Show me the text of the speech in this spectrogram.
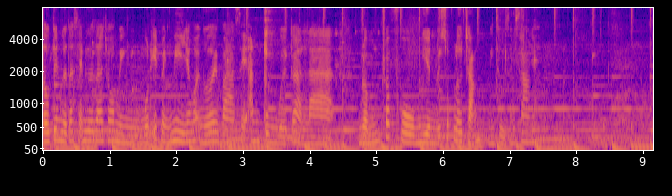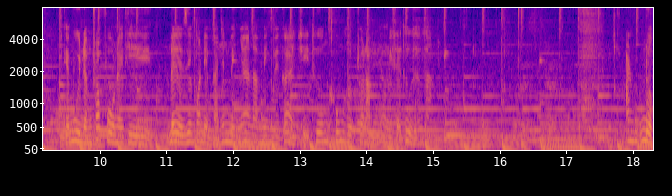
Đầu tiên người ta sẽ đưa ra cho mình một ít bánh mì nha mọi người, và sẽ ăn cùng với cả là nấm truffle nghiền với súp lơ trắng. Mình thử xem sao nha. Cái mùi nấm truffle này thì đây là riêng quan điểm cá nhân mình nha, là mình với cả chị thương không hợp cho lắm. Nhưng mà mình sẽ thử xem sao. Ăn cũng được.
